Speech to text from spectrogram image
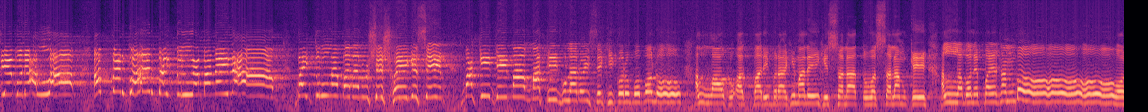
দিয়ে বলে, আল্লাহ, আপনার ঘর বাইতুল্লাহ বানাইলাম বাইতুল্লাহ বানানো শেষ হয়ে গেছে। বাকি যে মা মাটিগুলা রয়েছে, কি করব বলো? আল্লাহ আকবার ইব্রাহিম আলাইহিস সালাতু ওয়াস সালামকে আল্লাহ বলে, পয়গম্বর,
